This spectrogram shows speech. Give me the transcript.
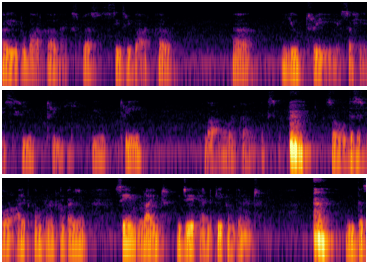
curl u2 bar curl x plus c3 bar curl uh, u3 so here's u3 u3 bar over curl x. So this is for ith component comparison. Same right jth and k component. This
